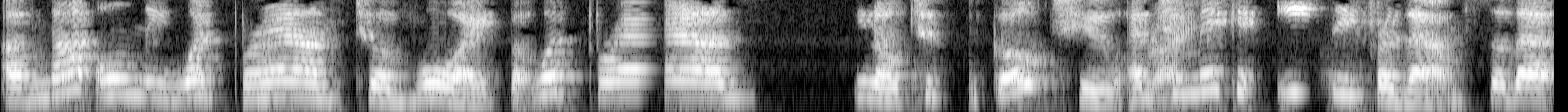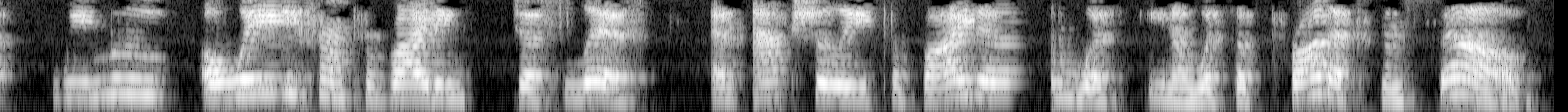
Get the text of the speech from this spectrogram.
of not only what brands to avoid, but what brands, you know, to go to and right. to make it easy for them so that we move away from providing just lists and actually provide them with, you know, with the products themselves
